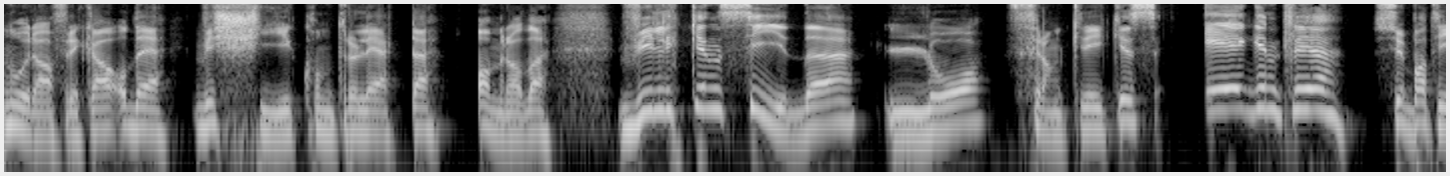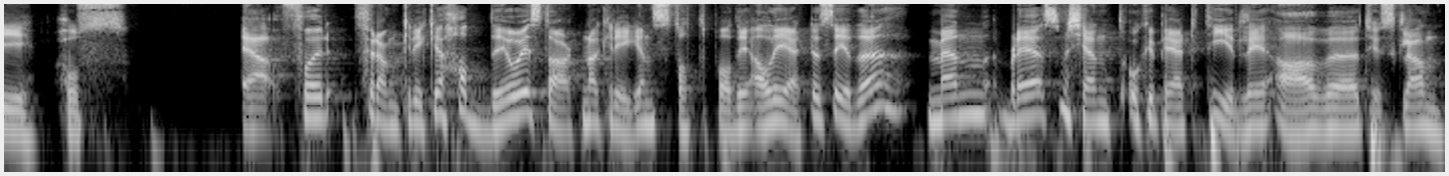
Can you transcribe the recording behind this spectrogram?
Nord-Afrika og det Vichy-kontrollerte området. Hvilken side lå Frankrikes egentlige sympati hos? Ja, for Frankrike hadde jo i starten av krigen stått på de allierte side, men ble som kjent okkupert tidlig av uh, Tyskland.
